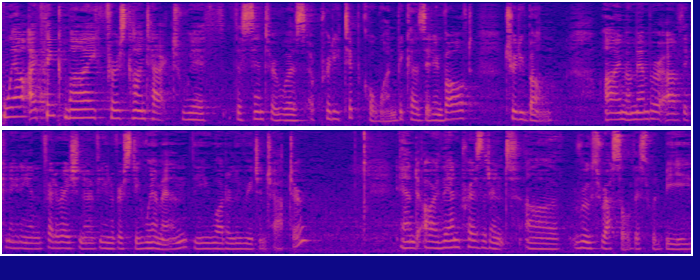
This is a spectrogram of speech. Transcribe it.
Well, I think my first contact with the center was a pretty typical one because it involved Trudy Beaulne. I'm a member of the Canadian Federation of University Women, the Waterloo Region chapter, and our then president, uh, Ruth Russell, this would be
